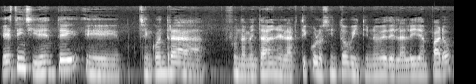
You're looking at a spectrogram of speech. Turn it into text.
Este incidente eh, se encuentra fundamentado en el artículo 129 de la Ley de Amparo,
